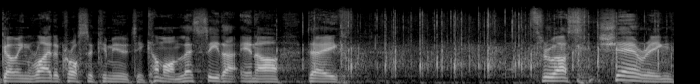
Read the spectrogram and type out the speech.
going right across community. Come on, let's see that in our day through us sharing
